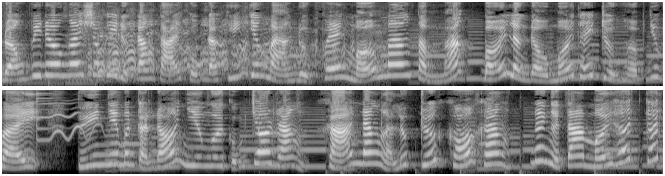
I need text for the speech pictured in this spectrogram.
Đoạn video ngay sau khi được đăng tải cũng đã khiến dân mạng được fan mở mang tầm mắt bởi lần đầu mới thấy trường hợp như vậy. Tuy nhiên bên cạnh đó nhiều người cũng cho rằng khả năng là lúc trước khó khăn nên người ta mới hết cách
